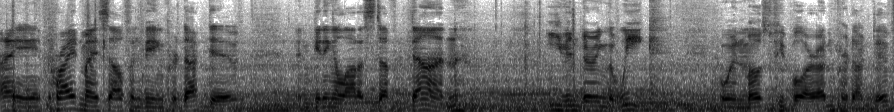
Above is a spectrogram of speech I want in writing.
I pride myself in being productive getting a lot of stuff done, even during the week when most people are unproductive.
